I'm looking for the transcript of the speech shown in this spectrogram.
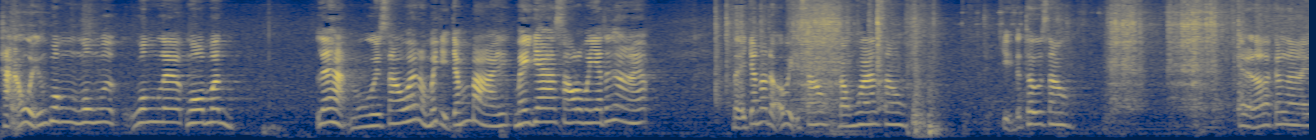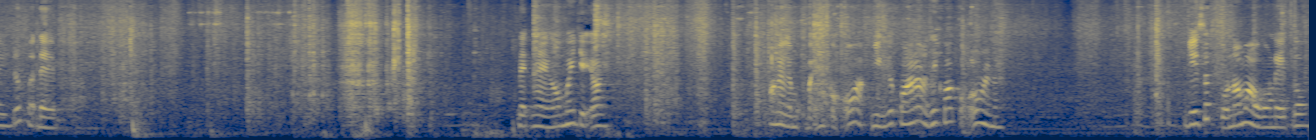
Thảo Nguyễn Quân Quân, Quân Lê, Ngô Minh. Lê Hạnh một người sau hết rồi. Mấy chị chấm bài. Mây da sau đâu mây da thứ hai á. Để cho nó đỡ bị sau. Đồng hoa sau. Chị đã thư sau. Đây là nó là cái like rất là đẹp. Đẹp hàng không mấy chị ơi? Con này là một bản cổ à Nhìn cái khóa nó là thấy khóa cổ luôn này nè. Dây xích của nó màu còn đẹp luôn.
